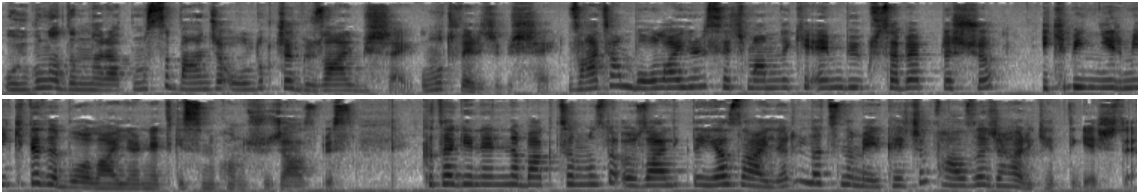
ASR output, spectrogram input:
uygun adımlar atması bence oldukça güzel bir şey, umut verici bir şey. Zaten bu olayları seçmemdeki en büyük sebep de şu, 2022'de de bu olayların etkisini konuşacağız biz. Kıta geneline baktığımızda özellikle yaz ayları Latin Amerika için fazlaca hareketli geçti.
